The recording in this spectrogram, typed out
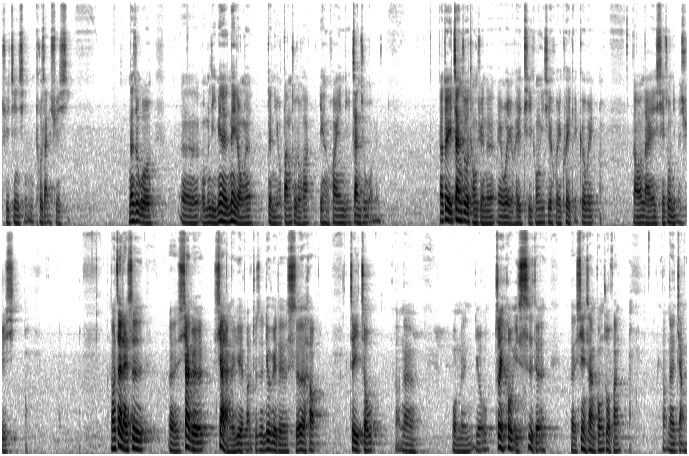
去进行拓展学习。那如果呃我们里面的内容呢对你有帮助的话，也很欢迎你赞助我们。那对于赞助的同学呢，哎，我也会提供一些回馈给各位，然后来协助你们学习。然后再来是呃下个下两个月啊，就是六月的十二号这一周啊，那。我们有最后一次的呃线上工作坊，好，那讲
